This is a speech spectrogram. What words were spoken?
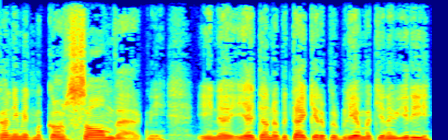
kan nie met mekaar saamwerk nie. En uh, jy het dan 'n baie keer 'n probleem wat jy nou hierdie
